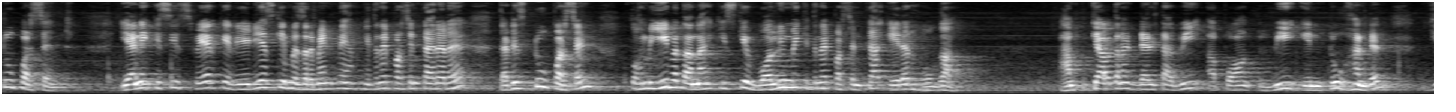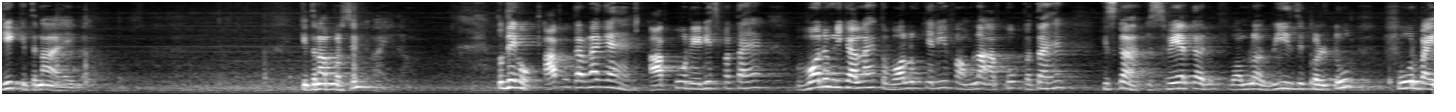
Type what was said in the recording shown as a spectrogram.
two percent यानी किसी स्फेयर के रेडियस के मेज़रमेंट में हम कितने परसेंट का एरर है? दैट इज़ टू परसेंट तो हमें ये बताना है कि इसके वॉल्यूम में कितने परसेंट का एरर होगा। हमको क्या बताना है? Delta V upon V into hundred ये कितना आएगा? कितना परसेंट आएगा? तो देखो, आपको करना क्या है? आपको रेडियस पता है वॉल्यूम निकालना है तो वॉल्यूम के लिए फॉर्मूला आपको पता है किसका स्फेयर का formula v is equal to four by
